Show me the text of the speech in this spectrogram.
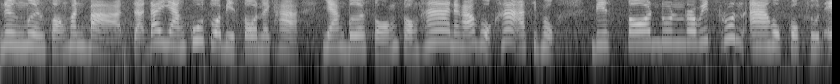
12,000 บาท จะได้ยางคู่ตัวบิสโตนเลยค่ะ ยางเบอร์ 225 นะคะ 65 R16 บิสโตนดุลรวิทรุ่น R660A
